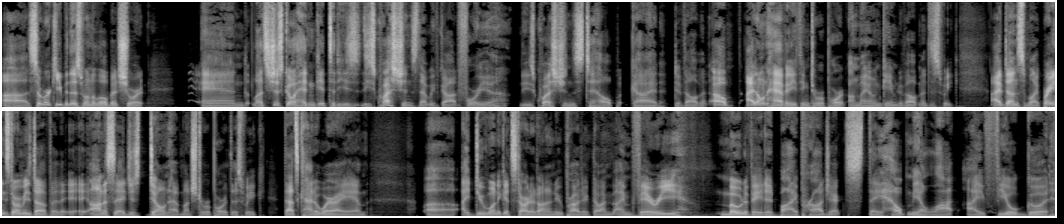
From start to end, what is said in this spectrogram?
Uh, so we're keeping this one a little bit short. And let's just go ahead and get to these these questions that we've got for you. These questions to help guide development. Oh, I don't have anything to report on my own game development this week. I've done some like brainstorming stuff, but it, eh, honestly, I just don't have much to report this week. That's kind of where I am. Uh, I do want to get started on a new project though. I'm I'm very motivated by projects. They help me a lot. I feel good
